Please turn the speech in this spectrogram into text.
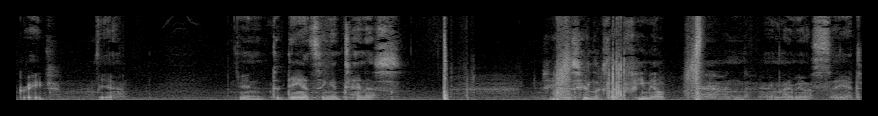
Great, yeah. Into dancing and tennis. Jesus, here looks like female. I'm not even gonna say it.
